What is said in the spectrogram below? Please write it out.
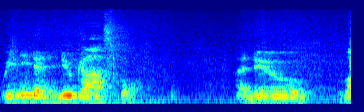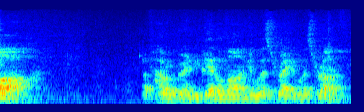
we need a new gospel, a new law of how we're going to get along and what's right and what's wrong.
